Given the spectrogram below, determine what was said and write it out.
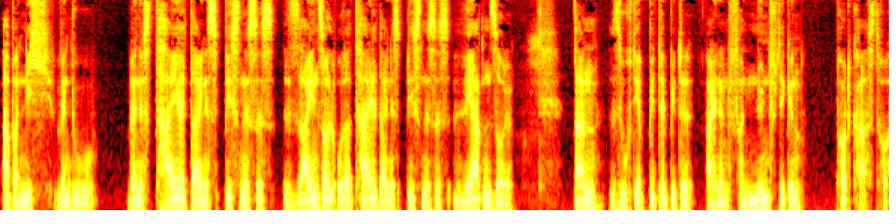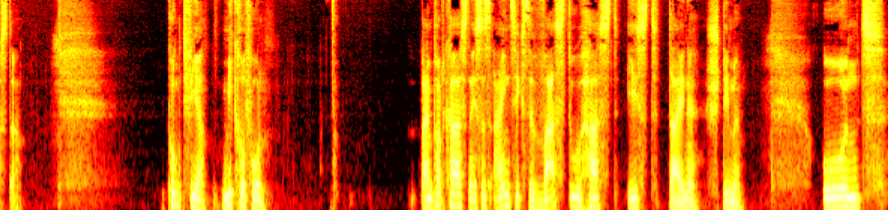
aber nicht, wenn du wenn es Teil deines Businesses sein soll oder Teil deines Businesses werden soll, dann such dir bitte, bitte einen vernünftigen Podcast-Hoster. Punkt 4. Mikrofon. Beim Podcasten ist das einzigste, was du hast, ist deine Stimme. Und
